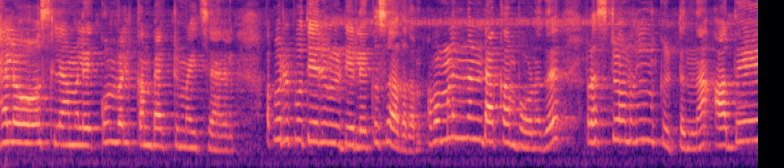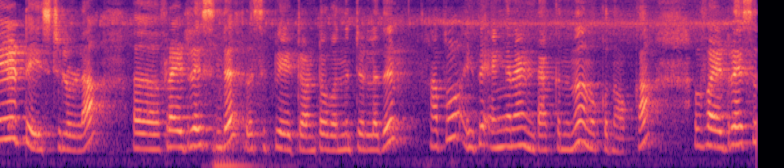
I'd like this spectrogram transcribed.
ഹലോ അസ്സാം വലൈക്കും welcome back to my channel അപ്പോൾ ഒരു പുതിയൊരു വീഡിയോയിലേക്ക് സ്വാഗതം. അപ്പോൾ നമ്മൾ ഇന്ന് ഉണ്ടാക്കാൻ പോണത് റെസ്റ്റോറന്റിൽ കിട്ടുന്ന അതേ ടേസ്റ്റിലുള്ള ഫ്രൈഡ് റൈസിന്റെ റെസിപ്പി ആയിട്ടാണ് കേട്ടോ വന്നിട്ടുള്ളത്. അപ്പോൾ ഇത് എങ്ങനെ ഉണ്ടാക്കുന്നത് നമുക്ക് നോക്കാം. അപ്പോൾ ഫ്രൈഡ് റൈസ്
